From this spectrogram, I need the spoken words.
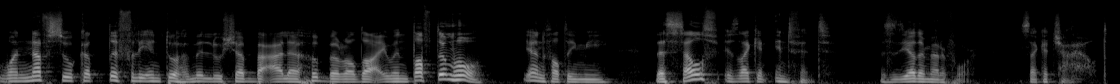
وَالنَّفْسُ كَالطِّفْلِ إِن تُهْمِلُ شَبَّ عَلَى حُبِّ الرَّضَاعِ وَإِن طَفْتَمْهُ يَنْفَطِمِ The self is like an infant. This is the other metaphor. It's like a child.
